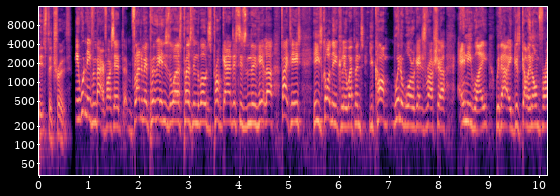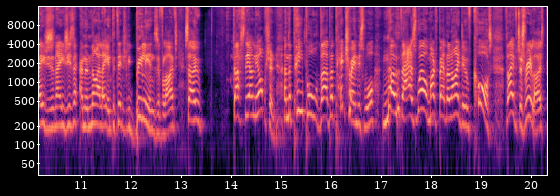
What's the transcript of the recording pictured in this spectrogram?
it's the truth. It wouldn't even matter if I said Vladimir Putin is the worst person in the world, he's a propagandist, he's the new Hitler. Fact is, he's got nuclear weapons. You can't win a war against Russia anyway without it just going on for ages and ages and annihilating potentially billions of lives. So that's the only option. And the people that are perpetuating this war know that as well, much better than I do, of course. They've just realised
